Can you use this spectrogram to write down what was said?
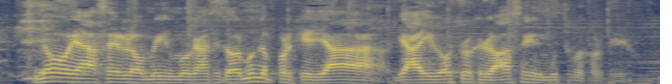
no voy a hacer lo mismo que hace todo el mundo porque ya, ya hay otros que lo hacen y mucho mejor que yo.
